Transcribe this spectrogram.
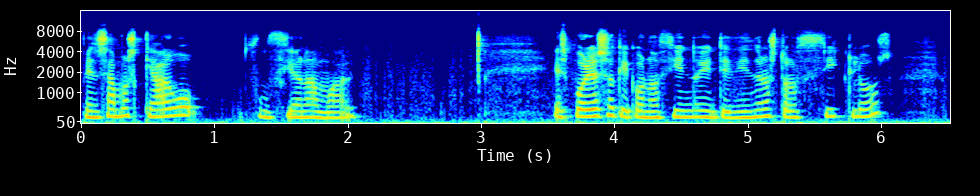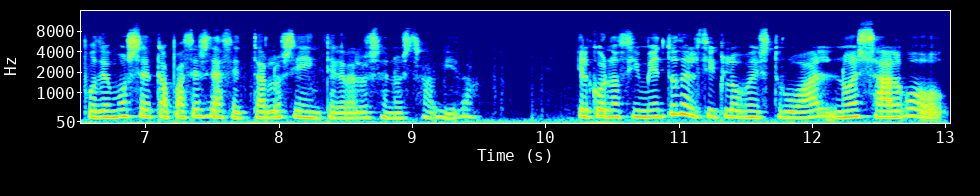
Pensamos que algo funciona mal. Es por eso que conociendo y entendiendo nuestros ciclos, podemos ser capaces de aceptarlos e integrarlos en nuestra vida el conocimiento del ciclo menstrual no es algo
